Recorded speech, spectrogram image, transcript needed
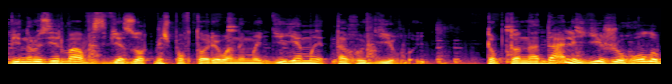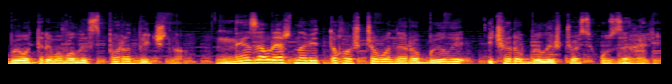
Він розірвав зв'язок між повторюваними діями та годівлею. Тобто надалі їжу голуби отримували спорадично, незалежно від того, що вони робили і чи робили щось узагалі.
